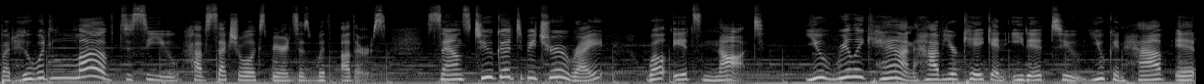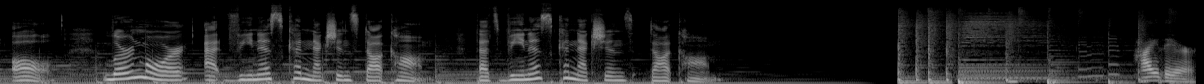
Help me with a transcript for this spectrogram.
but who would love to see you have sexual experiences with others? Sounds too good to be true, right? Well, it's not. You really can have your cake and eat it too. You can have it all. Learn more at venusconnections.com. That's venusconnections.com. Hi there.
